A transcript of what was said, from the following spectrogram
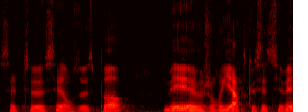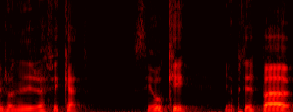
cette euh, séance de sport, mais euh, je regarde que cette semaine, j'en ai déjà fait 4. C'est OK. Il y a peut-être pas.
